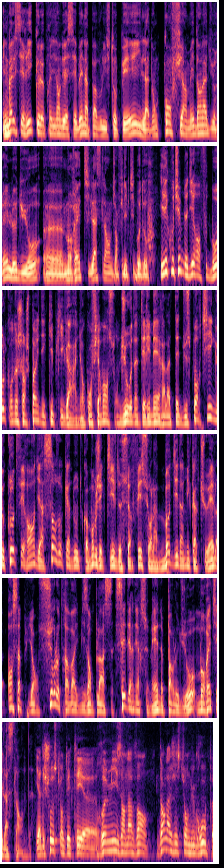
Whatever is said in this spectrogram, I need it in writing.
Une belle série que le président du SCB n'a pas voulu stopper. Il a donc confirmé dans la durée le duo euh, Moretti-Lasland, Jean-Philippe Thibaudot. Il est coutume de dire en football qu'on ne change pas une équipe qui gagne. En confirmant son duo d'intérimaires à la tête du Sporting, Claude Ferrand y a sans aucun doute comme objectif de surfer sur la bonne dynamique actuelle en s'appuyant sur le travail mis en place ces dernières semaines par le duo Moretti-Lasland. Il y a des choses qui ont été euh, remises en avant dans la gestion du groupe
